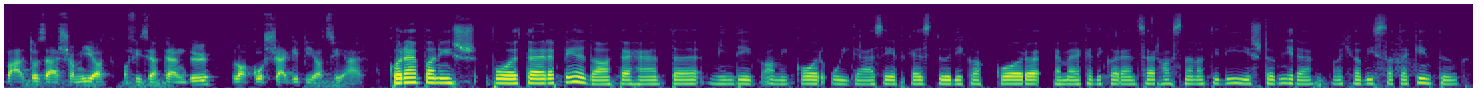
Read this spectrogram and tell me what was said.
változása miatt a fizetendő lakossági piaci ár. Korábban is volt erre példa, tehát mindig, amikor új gázév kezdődik, akkor emelkedik a rendszer használati díj is többnyire, hogyha visszatekintünk?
